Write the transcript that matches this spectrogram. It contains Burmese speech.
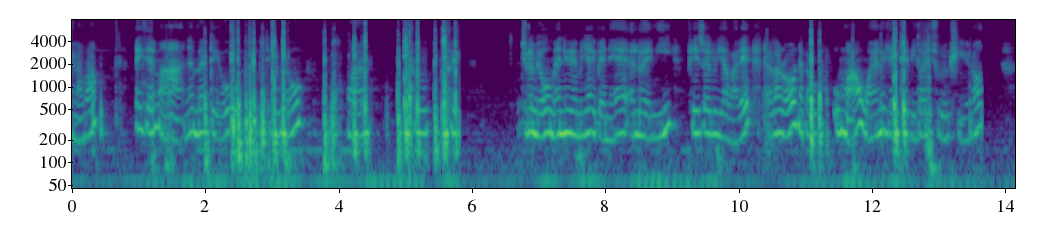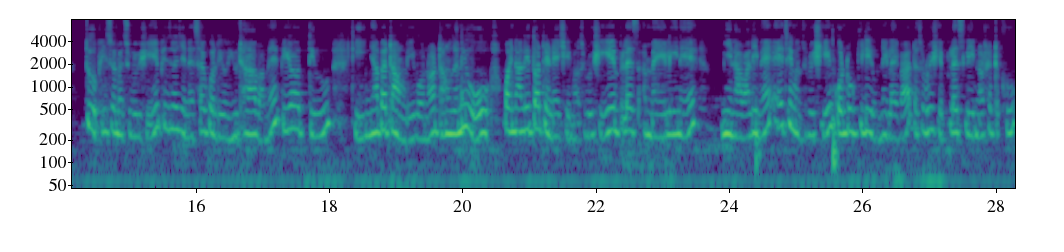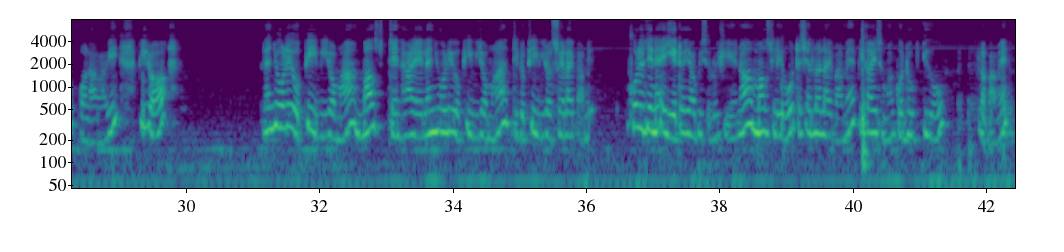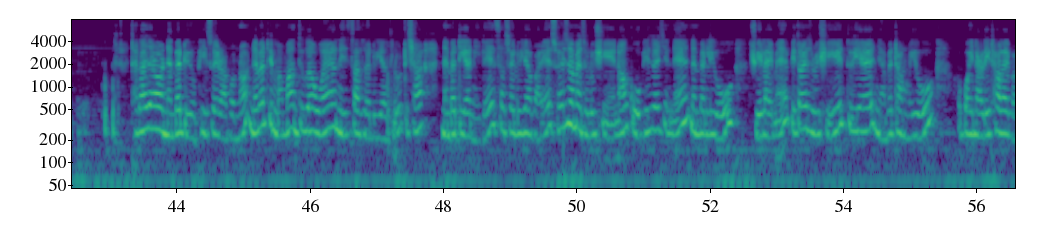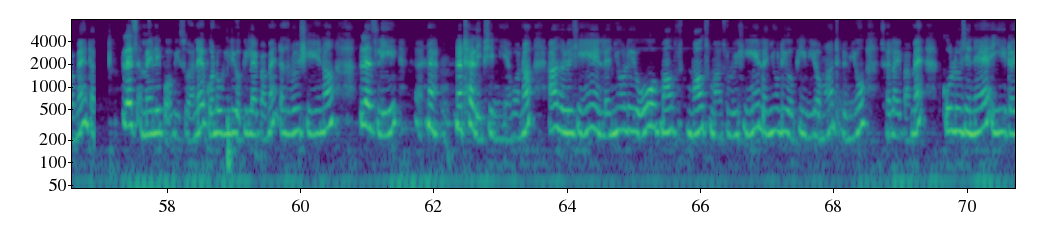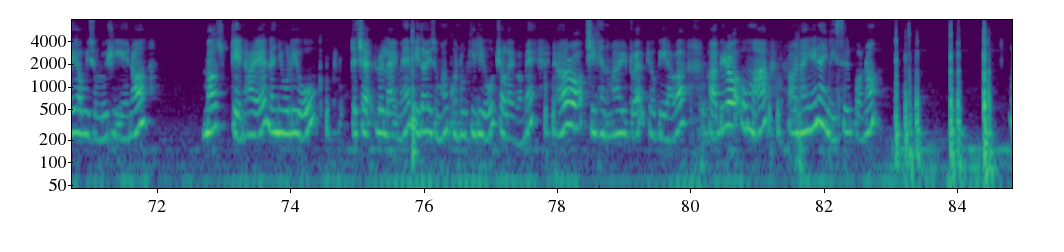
င်္ဂလာပါအဲ့ထဲမှာနံပါတ်တွေကိုဒီလိုမျိုး1 2 3ဒီလိုမျိုး manual မရိုက်ပဲနဲ့အလွယ်နီးဖေးဆွဲလို့ရပါတယ်ဒါကတော့နံပါတ်ဥမာ1လို့ရိုက်ထည့်ပြီးတော့ဆိုလို့ရှိရင်เนาะသူ့ကိုဖေးဆွဲမယ်ဆိုလို့ရှိရင်ဖေးဆွဲခြင်းနဲ့ site web လေးကိုယူထားရပါမယ်ပြီးတော့သူဒီညဘက်ထောင်လေးပေါ့နော်ထောင်စင်းလေးကို pointer လေးတော့တင်တဲ့အချိန်မှာဆိုလို့ရှိရင် plus အမဲလေးနဲ့ မြင်လာပါလိမ့်မယ်အဲ့အချိန်မှာဆိုလို့ရှိရင် control key လေးကိုနှိပ်လိုက်ပါဒါဆိုလို့ရှိရင် plus လေးနောက်ထပ်တစ်ခုပေါ်လာပါပြီပြီးတော့လက်ညှိုးလေးကိုဖိပြီးတော့မှ mouse တင်ထားတဲ့လက်ညှိုးလေးကိုဖိပြီးတော့မှဒီလိုဖိပြီးတော့ဆွဲလိုက်ပါမယ်ကိုလိုချင်တဲ့အရေးအတွက်ရောက်ပြီဆိုလို့ရှိရင်เนาะ mouse လေးကိုတစ်ချက်လွှတ်လိုက်ပါမယ်ပြီးတော့ဒီဆိုမှ control key ကိုလွှတ်ပါမယ် ဒါကကြတော့နံပါတ်တွေကိုဖိဆွဲတာပေါ့နော်နံပါတ်တွေမှာမှသူက1ကနေစဆွဲလို့ရသလိုတခြားနံပါတ်တွေကနေလည်းစဆွဲလို့ရပါတယ်ဆွဲဆွဲမယ်ဆိုလို့ရှိရင်တော့ကိုဖိဆွဲခြင်းနဲ့နံပါတ်လေးကိုရွေးလိုက်မယ်ပြီးတော့ဆိုလို့ရှိရင်သူရဲ့ညာဘက်ထောင်လေးကို pointer လေးထားလိုက်ပါမယ် plus အမဲလေးပေါ်ပြီဆိုတာနဲ့ကွန်ဒိုကီလေးကိုဖိလိုက်ပါမယ်ဒါဆိုလို့ရှိရင်တော့ plus လေးနှစ်နှစ်ထပ်လေးဖြစ်နေရပေါ့နော်အဲဒါဆိုလို့ရှိရင်လက်ညှိုးလေးကို mouse mouse မှာဆိုလို့ရှိရင်လက်ညှိုးလေးကိုဖိပြီးတော့မှဒီလိုမျိုးဆွဲလိုက်ပါမယ်ကိုလိုချင်တဲ့အရေးအတွက်ရောက်ပြီဆိုလို့ရှိရင်တော့ mouse တင်ထားတဲ့လက်ညှိုးလေးကိုတစ်ချက်လွှတ်လိုက်မယ်ပြီးတော့ဒီဆိုမှ control key လေးကိုဖြောလိုက်ပါမယ်ဒါကတော့အခြေခံသမားတွေအတွက်ပြောပြတာပါဟာပြီးတော့ဥမာ1996ပေါ့နော်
